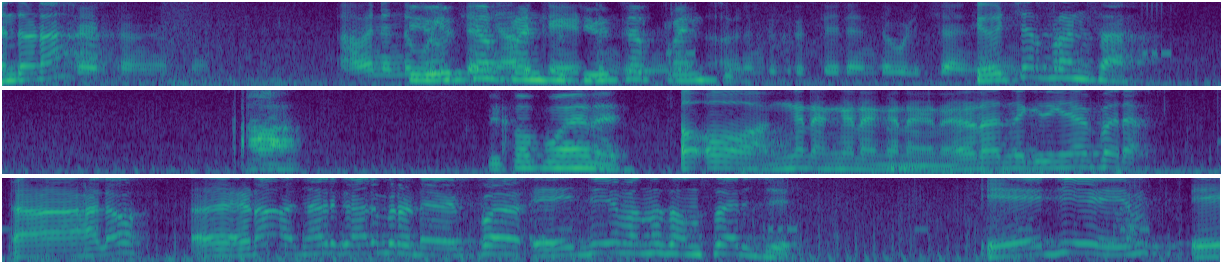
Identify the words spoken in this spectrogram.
എന്തോടാ? ഫ്യൂച്ചർ ഫ്രണ്ട്സാ ആ. ഇപ്പൊ പോയതേ. ഓ ഓ അങ്ങനെ അങ്ങനെ അങ്ങനെ അങ്ങനെ. എടാ എന്തെങ്കിലും ഞാൻ വരാം. ഹലോ? എടാ ഞാനൊരു കാര്യം പറയട്ടെ? ഇപ്പൊ എ ജി എ വന്ന് സംസാരിച്ച്. എ ജിയെയും എ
